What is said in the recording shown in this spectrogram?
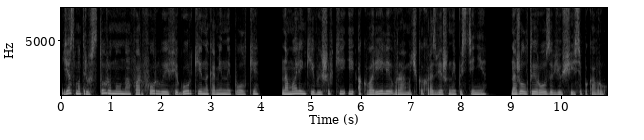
Я смотрю в сторону на фарфоровые фигурки на каминной полке, на маленькие вышивки и акварели в рамочках, развешанные по стене, на желтые розы, вьющиеся по ковру.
